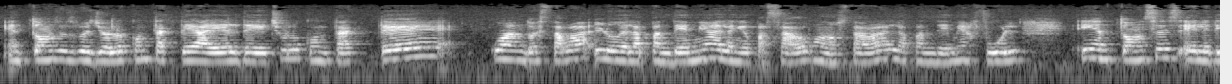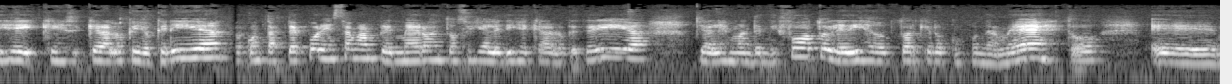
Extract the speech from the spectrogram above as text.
entonces pues yo lo contacté a él. De hecho, lo contacté cuando estaba lo de la pandemia el año pasado, cuando estaba la pandemia full. Y entonces eh, le dije que, que, era lo que yo quería. Lo contacté por Instagram primero, entonces ya le dije que era lo que quería. Ya les mandé mi foto y le dije, doctor, quiero componerme esto. Eh,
